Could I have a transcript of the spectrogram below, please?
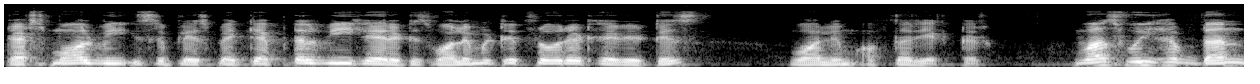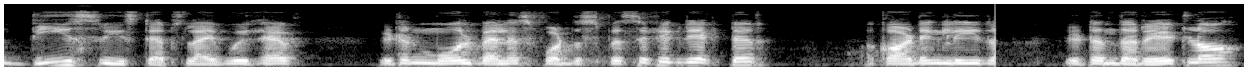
that small v is replaced by capital V here it is volumetric flow rate here it is volume of the reactor. Once we have done these three steps like we have written mole balance for the specific reactor accordingly written the rate law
